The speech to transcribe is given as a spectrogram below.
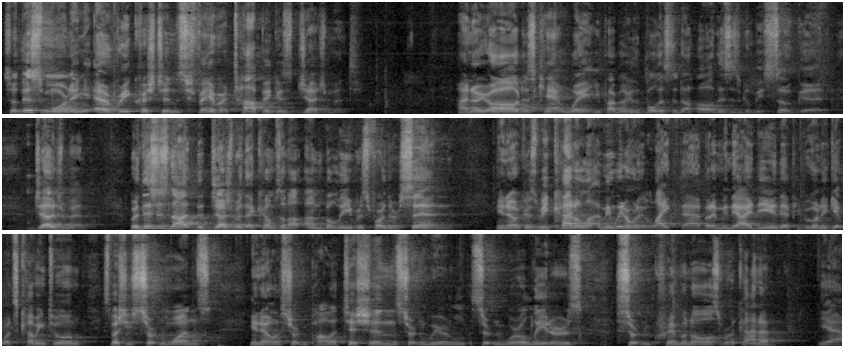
So this morning, every Christian's favorite topic is judgment. I know you all just can't wait. You probably look at the bullets and oh, this is going to be so good. Judgment. But this is not the judgment that comes on unbelievers for their sin. You know, because we kind of, I mean, we don't really like that, but I mean, the idea that people are going to get what's coming to them, especially certain ones, you know, certain politicians, certain, weird, certain world leaders, certain criminals, we're kind of, yeah,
